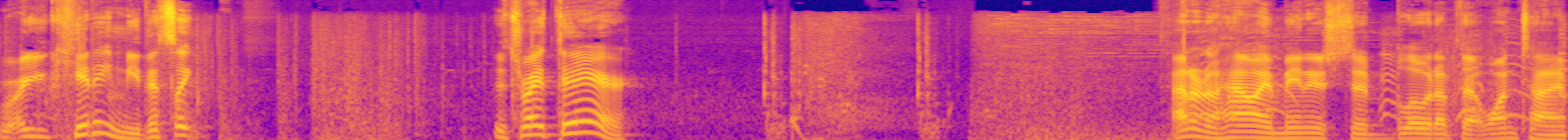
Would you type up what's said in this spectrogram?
Are you kidding me? That's like... It's right there. I don't know how I managed to blow it up that one time.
